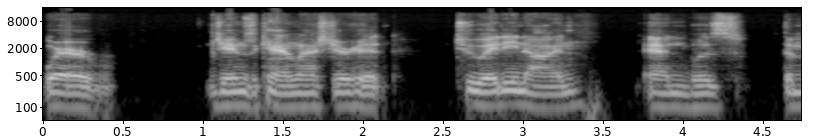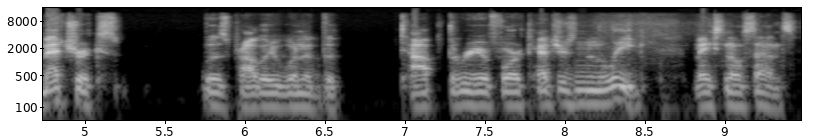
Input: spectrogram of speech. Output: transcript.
where James McCann last year hit 289 and was the metrics was probably one of the top three or four catchers in the league. Makes no sense.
